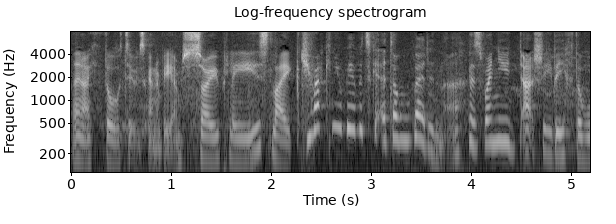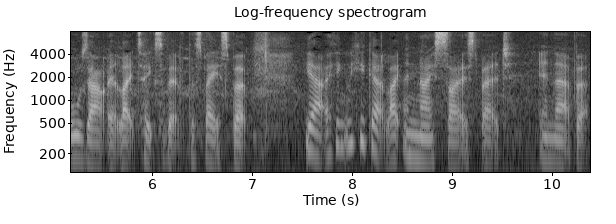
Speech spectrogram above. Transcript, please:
than I thought it was going to be. I'm so pleased. Like, do you reckon you'll be able to get a double bed in there? Because when you actually beef the walls out, it like takes a bit of the space. But yeah, I think we could get like a nice sized bed in there. But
